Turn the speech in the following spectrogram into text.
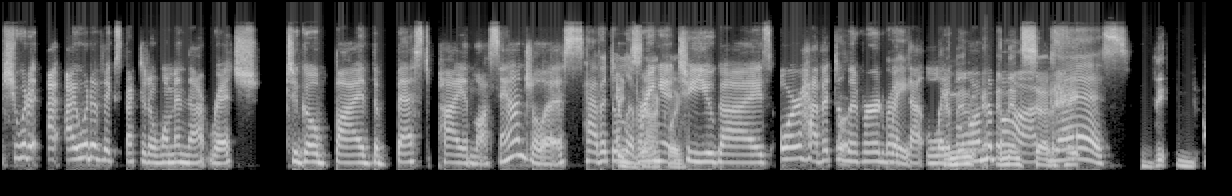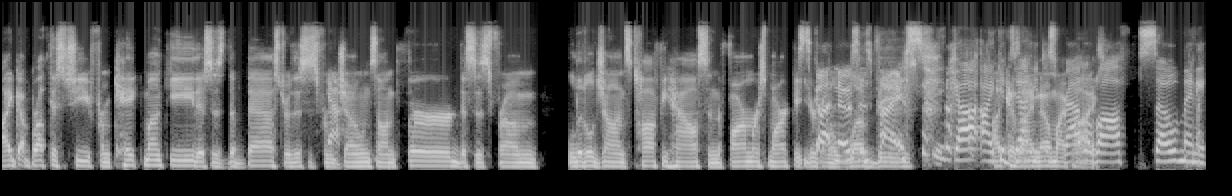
she would. I, I would have expected a woman that rich to go buy the best pie in Los Angeles, Have it Exactly. delivered. bring it to you guys, or have it delivered Right. with that label then, on the and then box. said, "Hey, Yes. the, I got brought this to you from Cake Monkey. This is the best, or this is from Yeah. Joan's on Third. This is from Littlejohn's Toffee House in the farmers market. You're going to knows love his these. You got, I could uh, tell I you know just my rattled pies. off so many.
